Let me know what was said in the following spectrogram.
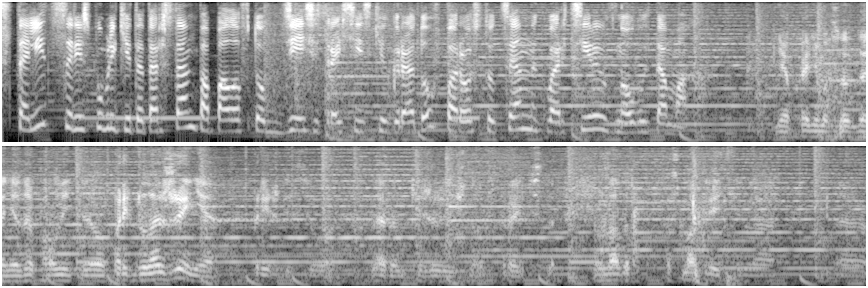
Столица Республики Татарстан попала в топ-10 российских городов по росту цен на квартиры в новых домах. Необходимо создание дополнительного предложения, прежде всего, на рынке жилищного строительства. Но надо посмотреть на, э,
